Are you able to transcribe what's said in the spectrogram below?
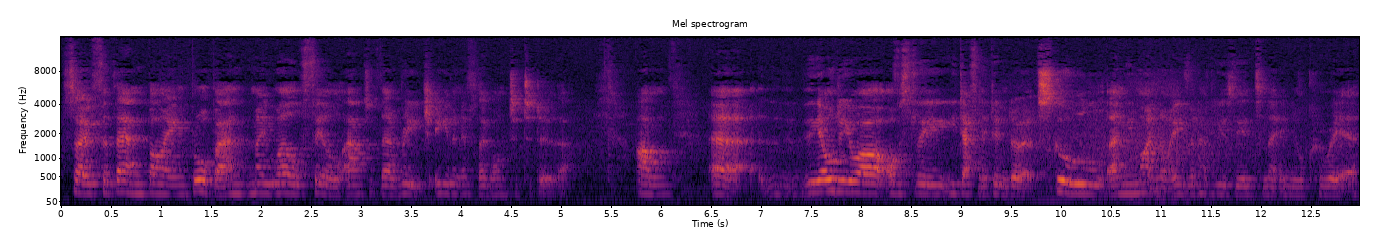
so for them, buying broadband may well feel out of their reach even if they wanted to do that. Um, uh, the older you are, obviously, you definitely didn't do it at school, and you might not even have used the internet in your career.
